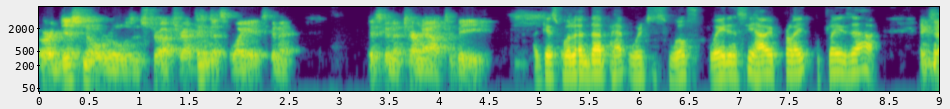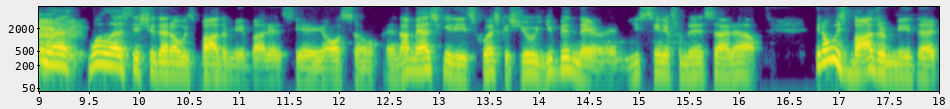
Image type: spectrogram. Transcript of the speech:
or additional rules and structure. I think that's the way it's gonna it's gonna turn out to be. I guess we'll end up. We'll just we'll wait and see how it play, plays out. Exactly. One last, one last, issue that always bothered me about NCAA also, and I'm asking you these questions because you you've been there and you've seen it from the inside out. It always bothered me that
